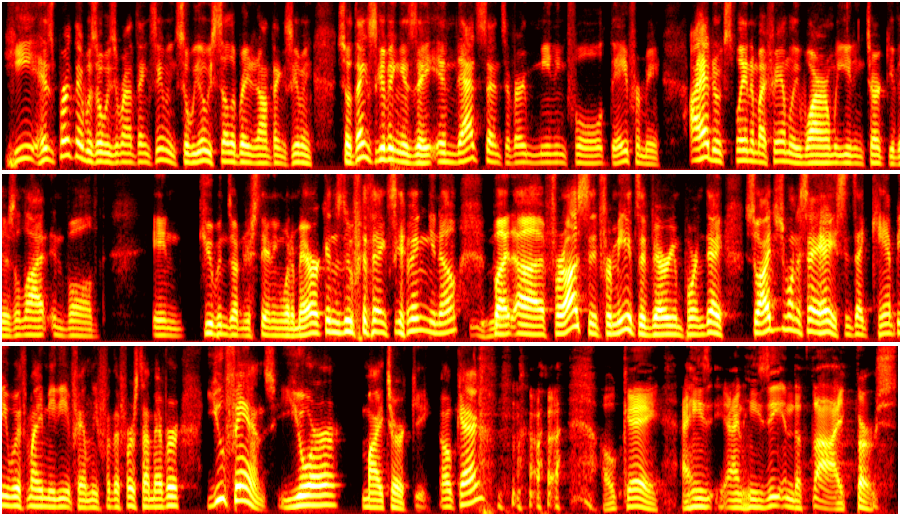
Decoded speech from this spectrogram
He his birthday was always around Thanksgiving, so we always celebrated on Thanksgiving. So Thanksgiving is a, in that sense, a very meaningful day for me. I had to explain to my family why aren't we eating turkey? There's a lot involved in Cubans understanding what Americans do for Thanksgiving, you know. But uh, for us, for me, it's a very important day. So I just want to say, hey, since I can't be with my immediate family for the first time ever, you fans, you're my turkey. Okay. okay, and he's and he's eating the thigh first.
